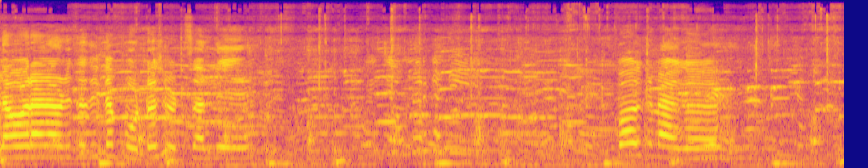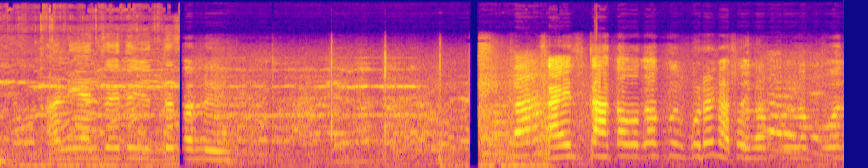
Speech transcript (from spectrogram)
नवरा नवरीचा तिथे फोटोशूट चालू आहे. बघ ना ग. आणि यांचं इथे युद्ध चालू आहे. काहीच काका बघा कुरकुरे खातो लपून.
